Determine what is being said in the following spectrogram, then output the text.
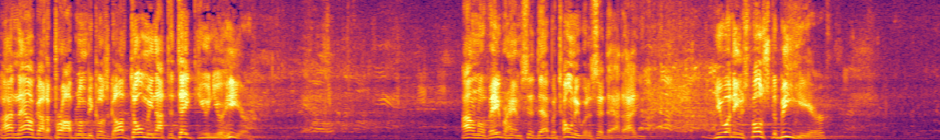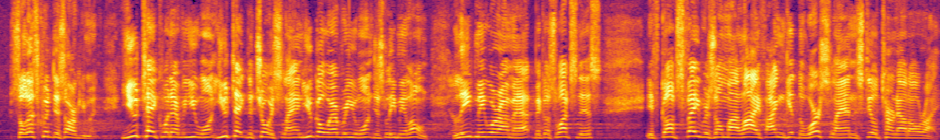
I now got a problem because God told me not to take you and you're here. I don't know if Abraham said that, but Tony would have said that. I, you wasn't even supposed to be here. So let's quit this argument. You take whatever you want. You take the choice land. You go wherever you want. Just leave me alone. Leave me where I'm at because watch this. If God's favor's on my life, I can get the worst land and still turn out all right.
